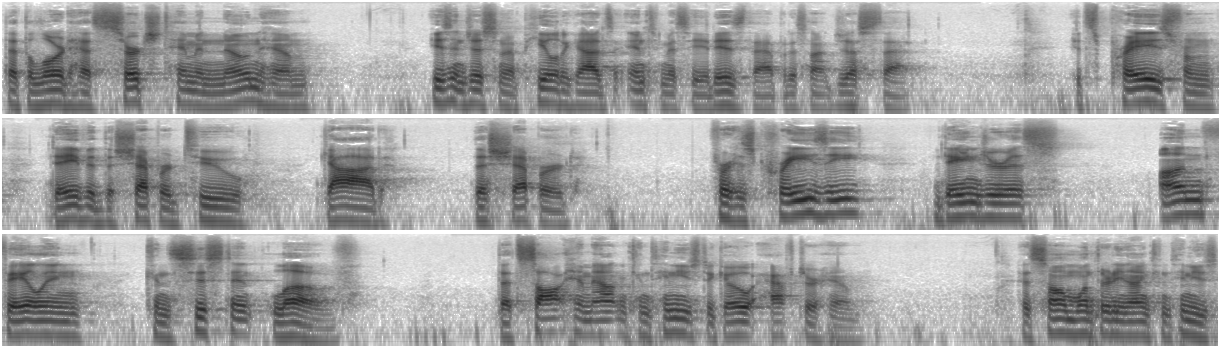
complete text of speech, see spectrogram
that the Lord has searched him and known him isn't just an appeal to God's intimacy. It is that, but it's not just that. It's praise from David the shepherd to God the shepherd for his crazy, dangerous, unfailing, consistent love that sought him out and continues to go after him. As Psalm 139 continues,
